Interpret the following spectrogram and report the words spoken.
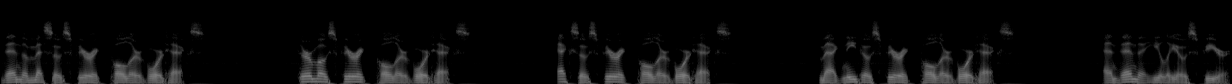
Then the mesospheric polar vortex. Thermospheric polar vortex. Exospheric polar vortex. Magnetospheric polar vortex. And then the heliosphere.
